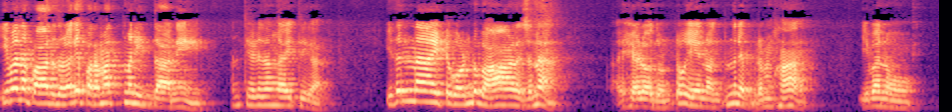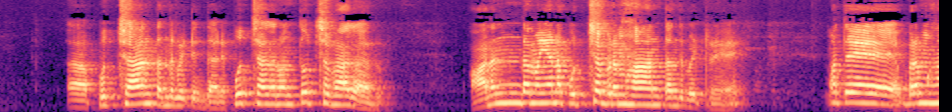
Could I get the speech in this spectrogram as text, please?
ಇವನ ಪಾದದೊಳಗೆ ಪರಮಾತ್ಮನಿದ್ದಾನೆ ಅಂತ ಹೇಳಿದಂಗಾಯ್ತು ಈಗ. ಇದನ್ನ ಇಟ್ಟುಕೊಂಡು ಬಹಳ ಜನ ಹೇಳೋದುಂಟು, ಏನು ಅಂತಂದ್ರೆ ಬ್ರಹ್ಮ ಇವನು ಪುಚ್ಛ ಅಂತಂದು ಬಿಟ್ಟಿದ್ದಾರೆ. ಪುಚ್ಛ ಅಂದ್ರೆ ಒಂದು ತುಚ್ಛ ಭಾಗ ಅದು. ಆನಂದಮಯನ ಪುಚ್ಛ ಬ್ರಹ್ಮ ಅಂತಂದು ಬಿಟ್ರೆ ಮತ್ತೆ ಬ್ರಹ್ಮ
